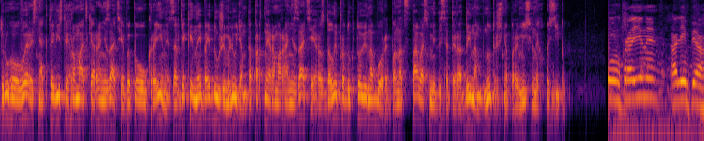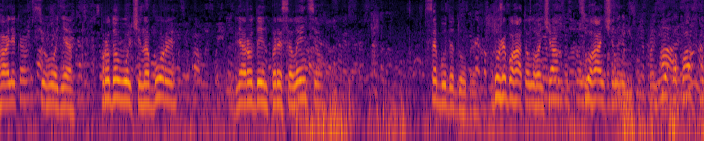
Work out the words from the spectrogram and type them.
2 вересня активісти громадської організації ВПО України завдяки небайдужим людям та партнерам організації роздали продуктові набори понад 180 родинам внутрішньо переміщених осіб. України Олімпія Галіка. Сьогодні продовольчі набори для родин переселенців. Все буде добре. Дуже багато луганчан з Луганщини. Є Попасна,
